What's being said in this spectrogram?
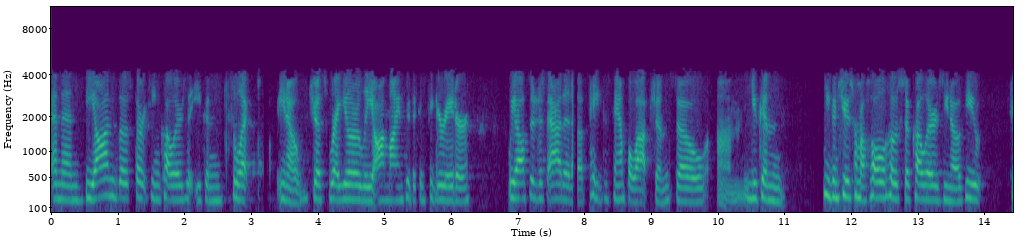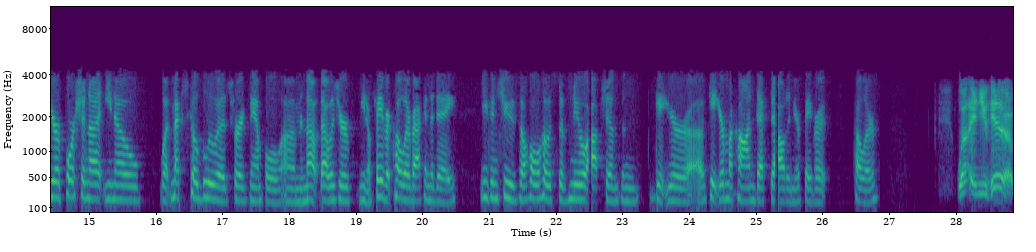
And then beyond those 13 colors that you can select, you know, just regularly online through the configurator, we also just added a paint to sample option. So um, you can you can choose from a whole host of colors. You know, if you if you're a Porsche nut, you know what Mexico blue is, for example, um, and that that was your you know favorite color back in the day. You can choose a whole host of new options and get your uh, get your Macan decked out in your favorite color. Well, and you hit a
